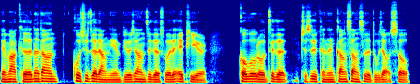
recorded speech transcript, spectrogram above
联发科，那当然，过去这两年，比如像这个所谓的 Apier、Gogoro 这个就是可能刚上市的独角兽，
